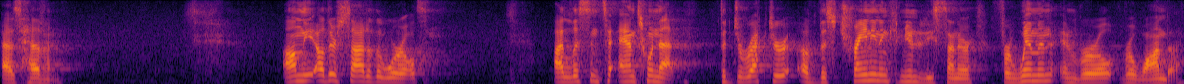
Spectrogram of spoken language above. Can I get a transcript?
as heaven. On the other side of the world, I listened to Antoinette, the director of this training and community center for women in rural Rwanda.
